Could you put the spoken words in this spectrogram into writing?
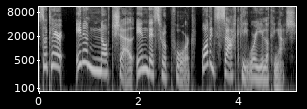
So, Claire, in a nutshell, in this report, what exactly were you looking at?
